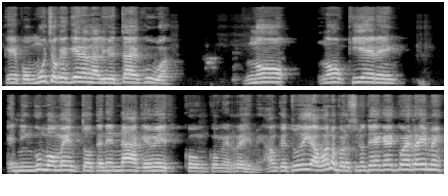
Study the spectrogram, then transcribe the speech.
que por mucho que quieran la libertad de Cuba, no, no quieren en ningún momento tener nada que ver con, con el régimen. Aunque tú digas, bueno, pero si no tiene que ver con el régimen,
